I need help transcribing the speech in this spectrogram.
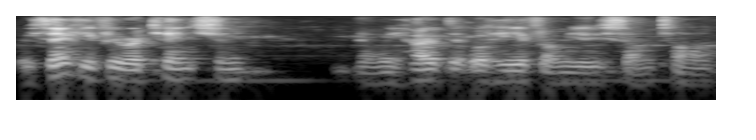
We thank you for your attention and we hope that we'll hear from you sometime.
